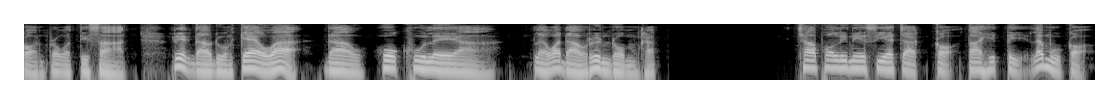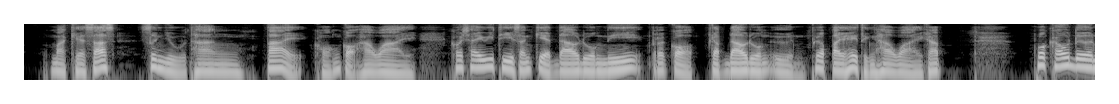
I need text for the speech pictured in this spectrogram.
ก่อนประวัติศาสตร์ เรียกดาวดวงแก้วว่า ดาวโฮคูเลอาแปลว่าดาวรื่นรมครับ ชาวโพลิเนเซียจากเกาะตาฮิติและหมู่เกาะมาเคซัส ซึ่งอยู่ทางใต้ของเกาะฮาวาย เขาใช้วิธีสังเกตดาวดวงนี้ประกอบกับดาวดวงอื่น เพื่อไปให้ถึงฮาวายครับ พวกเขาเดิน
